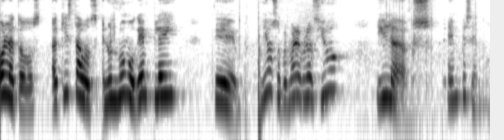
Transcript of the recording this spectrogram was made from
Hola a todos, aquí estamos en un nuevo gameplay de New Super Mario Bros. U Deluxe. Empecemos.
